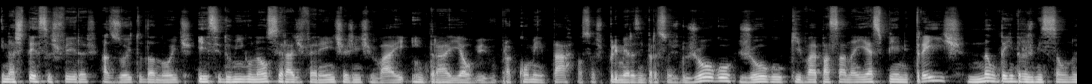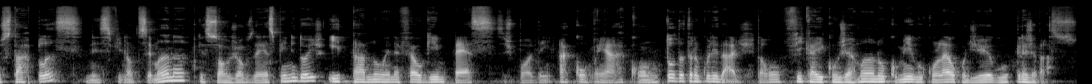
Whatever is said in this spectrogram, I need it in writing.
e nas terças-feiras às 8 da noite. Esse domingo não será diferente, a gente vai entrar aí ao vivo para comentar nossas primeiras impressões do jogo, jogo que vai passar na ESPN 3, não tem transmissão no Star Plus nesse final de semana, porque só os jogos da ESPN 2 e tá no NFL Game Pass. Vocês podem acompanhar com toda tranquilidade. Então fica aí com o Germano, comigo, com o Léo, com o Diego. Grande abraço.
